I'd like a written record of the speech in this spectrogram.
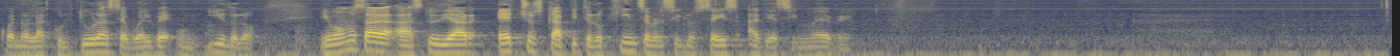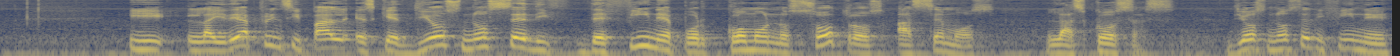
cuando la cultura se vuelve un ídolo. Y vamos a, a estudiar Hechos capítulo 15, versículos 6 a 19. Y la idea principal es que Dios no se define por cómo nosotros hacemos las cosas. Dios no se define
